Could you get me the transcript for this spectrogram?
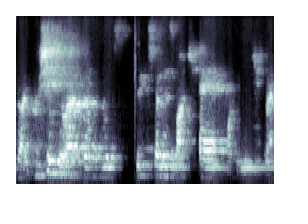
like pushing your abdominals to expel as much air on each breath.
